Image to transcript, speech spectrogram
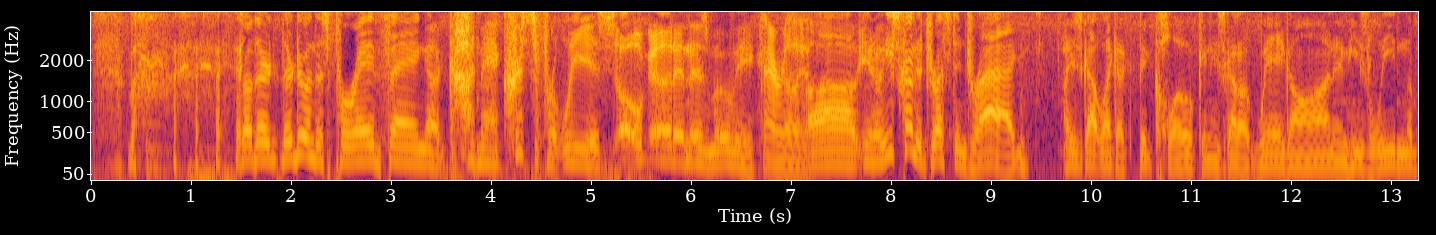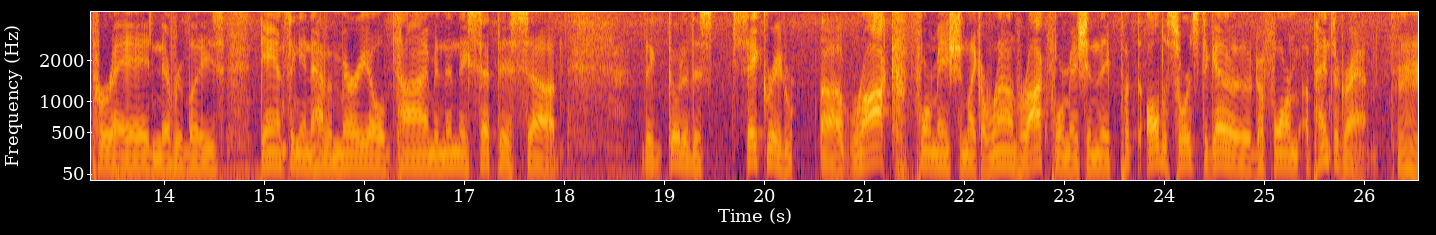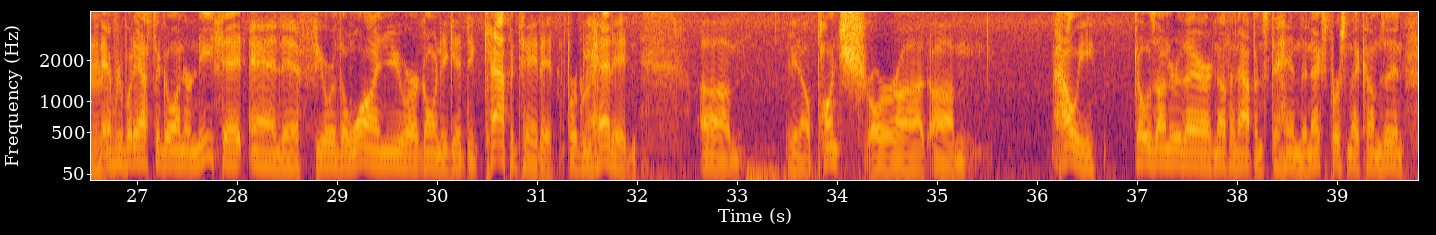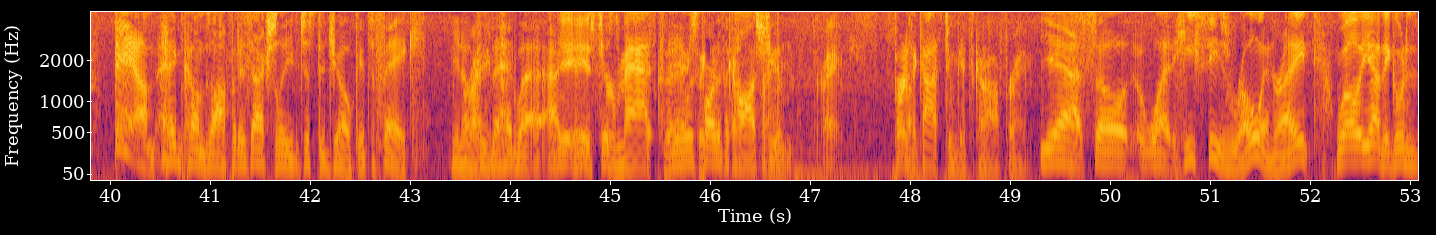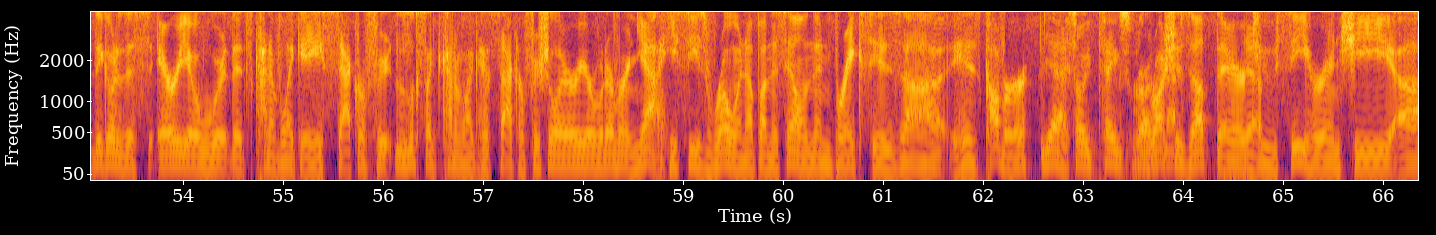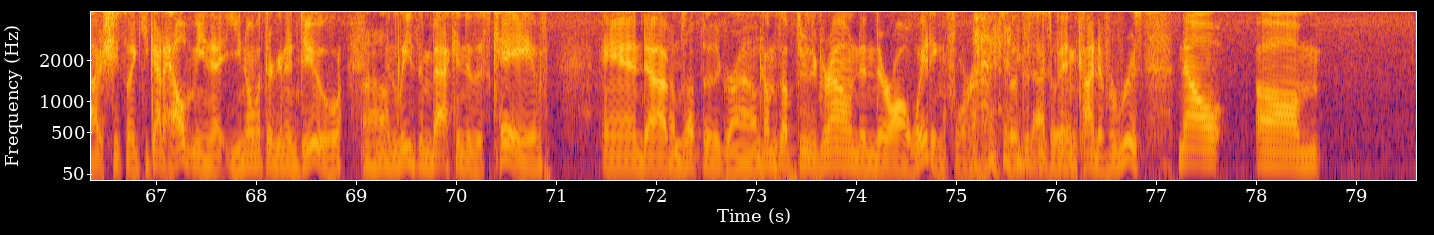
so they're they're doing this parade thing. Uh, God, man, Christopher Lee is so good in this movie. I really. Uh, you know, he's kind of dressed in drag. He's got like a big cloak and he's got a wig on and he's leading the parade and everybody's dancing and have a merry old time. And then they set this, uh, they go to this sacred uh, rock formation, like a round rock formation. They put all the swords together to form a pentagram. And everybody has to go underneath it. And if you're the one, you are going to get decapitated or beheaded. Um, you know, punch or uh, um, Howie goes under there. Nothing happens to him. The next person that comes in, bam, head comes off, but it's actually just a joke. It's a fake. You know, because Right. the head. It- it's just- her mask that It, was part of the costume. Right. right. Part of the costume gets cut off, right? Yeah. So what? He sees Rowan, right? Well, yeah, they go to they go to this area where that's kind of like a sacrifice. Looks like kind of like a sacrificial area or whatever. And yeah, he sees Rowan up on this hill and then breaks his uh, his cover. Yeah. So he takes rushes up there Yeah. to see her and she uh, she's like you got to help me that you know what they're gonna do Uh-huh. and leads him back into this cave and uh, comes up through the ground. comes up through the ground and they're all waiting for him so this has been kind of a ruse now um,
